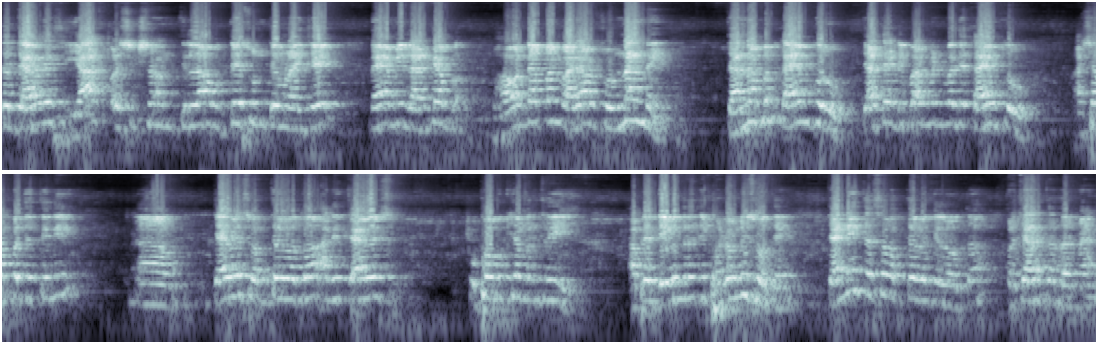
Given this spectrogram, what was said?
तर त्यावेळेस याच प्रशिक्षणार्थीला उद्देशून ते म्हणायचे नाही आम्ही लाडक्या भावांना पण वाऱ्यावर सोडणार नाही. त्यांना पण कायम करू. त्या त्या डिपार्टमेंटमध्ये कायम करू. अशा पद्धतीने त्यावेळेस वक्तव्य होतं आणि त्यावेळेस उपमुख्यमंत्री आपले देवेंद्रजी फडणवीस होते. त्यांनी तसं वक्तव्य केलं होतं प्रचाराच्या दरम्यान.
